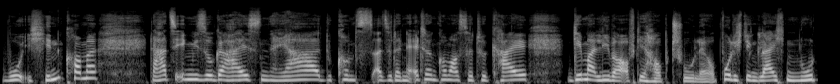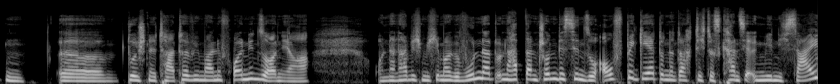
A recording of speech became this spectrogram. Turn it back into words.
wo ich hinkomme, da hat es irgendwie so geheißen, na ja, du kommst, also deine Eltern kommen aus der Türkei, geh mal lieber auf die Hauptschule, obwohl ich den gleichen Noten äh, Durchschnitt hatte wie meine Freundin Sonja. Und dann habe ich mich immer gewundert und habe dann schon ein bisschen so aufbegehrt und dann dachte ich, das kann es ja irgendwie nicht sein.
